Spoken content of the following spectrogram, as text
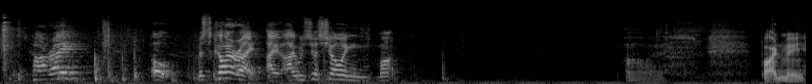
Mr. Cartwright? Oh, Mr. Cartwright, I, I was just showing my... Oh, uh, Pardon me.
